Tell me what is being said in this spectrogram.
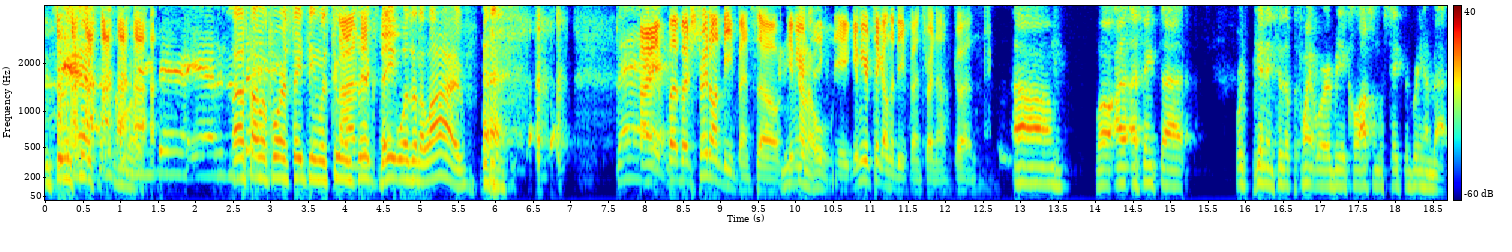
and six, this it's is bad. Yeah, this is Last time a Forest Florida State team was two I'm and just six. saying. State wasn't alive. Yes. Bad. All right, but but straight on defense. though. And he's give me your kinda take. old. Nate. Give me your take on the defense right now. Go ahead. Um, well, I, I think that we're getting to the point where it'd be a colossal mistake to bring him back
